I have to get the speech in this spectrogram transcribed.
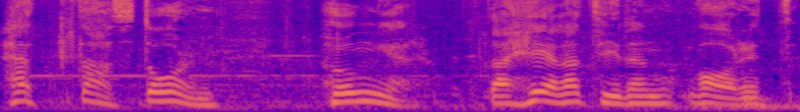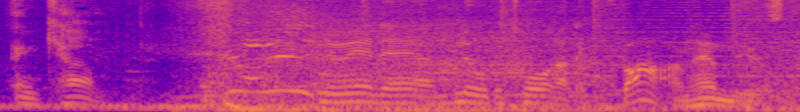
Hetta, storm, hunger. Det har hela tiden varit en kamp. Nu är det blod och tårar. Fan händer just det.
